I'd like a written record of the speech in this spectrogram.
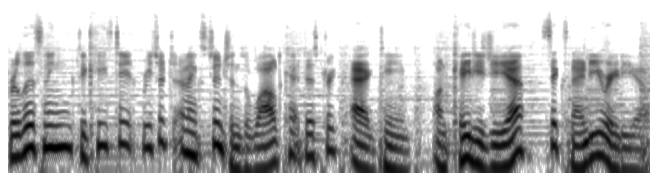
for listening to K State Research and Extension's Wildcat District Ag Team on KGGF 690 Radio.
